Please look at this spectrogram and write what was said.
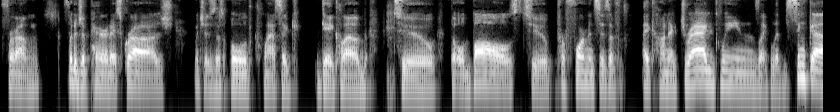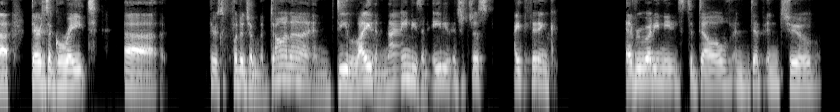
from footage of Paradise Garage, which is this old classic gay club, to the old balls, to performances of iconic drag queens like Lypsinka. There's a great uh there's footage of Madonna and Deee-Lite in 90s and 80s. It's just I think everybody needs to delve and dip into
